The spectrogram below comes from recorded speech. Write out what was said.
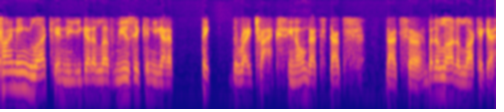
timing, luck, and you got to love music, and you got to pick the right tracks. You know, that's that's that's uh, but a lot of luck, I guess.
